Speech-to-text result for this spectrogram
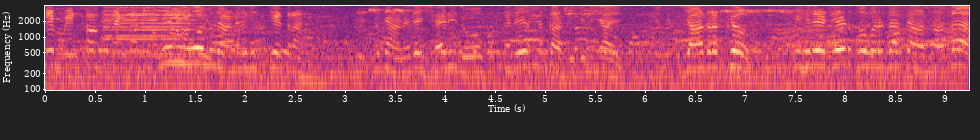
ਤੇ ਮਿੰਟਾਂ ਸਕਿੰਟਾਂ ਚ ਨਹੀਂ ਨਹੀਂ ਉਹ ਲੁਧਿਆਣੇ ਦੇ ਵਿੱਚ ਚੇਤਨਾ ਹੈ। ਲੁਧਿਆਣੇ ਦੇ ਸ਼ਹਿਰੀ ਲੋਕ ਕਦੇ ਸੰਘਰਸ਼ 'ਚ ਨਹੀਂ ਆਏ। ਯਾਦ ਰੱਖਿਓ ਪਿਛਲੇ 150 ਵਰ੍ਹੇ ਦਾ ਇਤਿਹਾਸ ਹੈ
